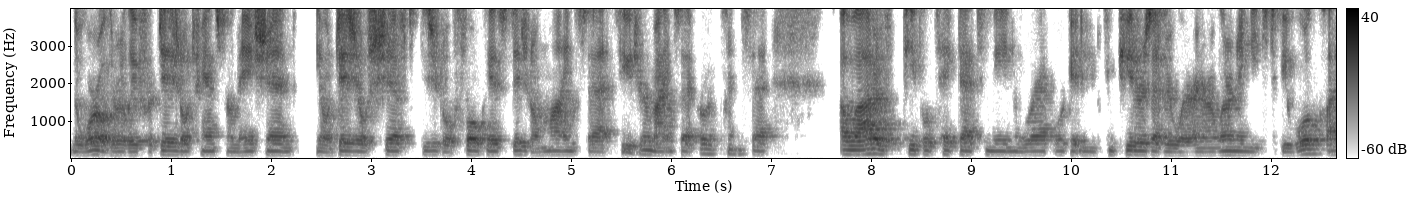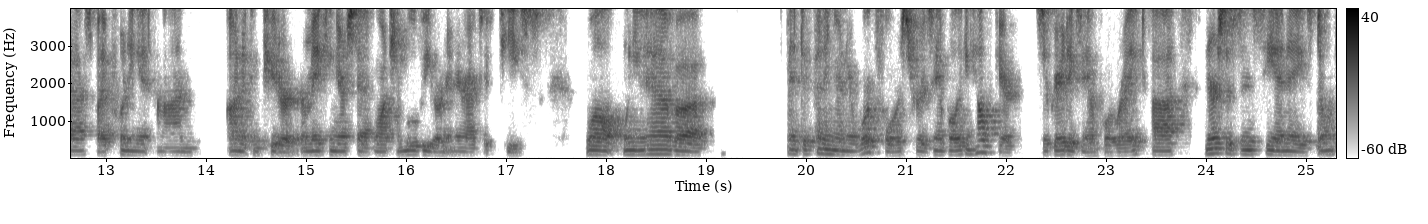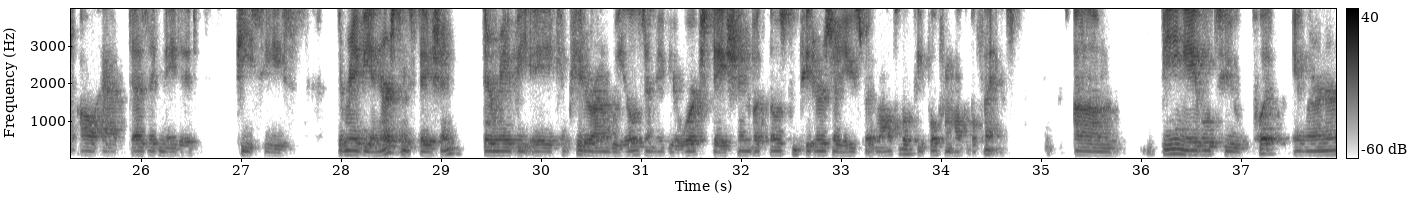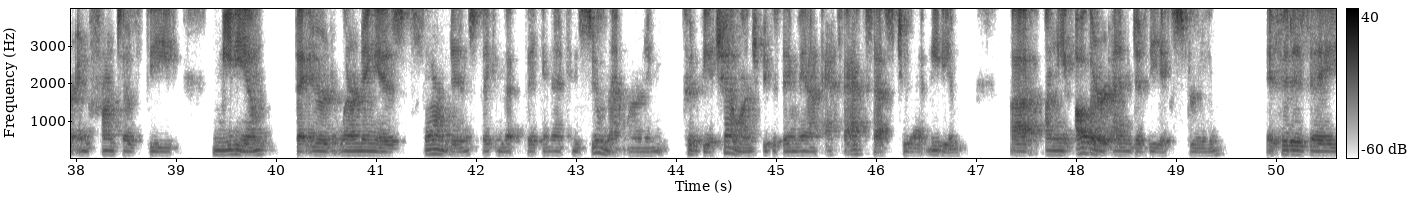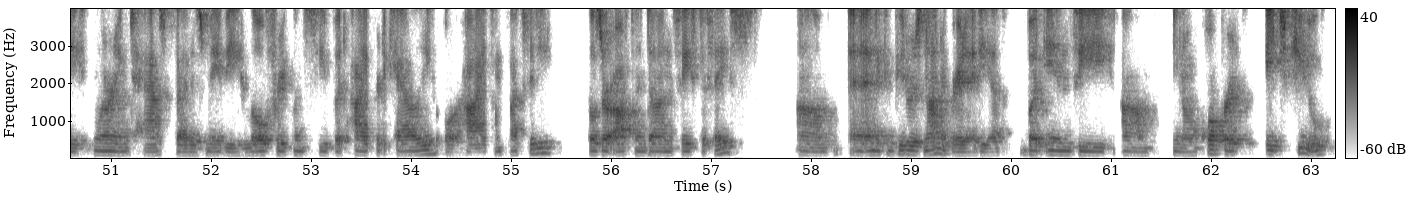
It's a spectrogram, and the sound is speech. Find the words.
the world really for digital transformation you know digital shift digital focus digital mindset future mindset growth mindset a lot of people take that to mean we're we're getting computers everywhere and our learning needs to be world class by putting it on on a computer or making our staff watch a movie or an interactive piece well when you have a and depending on your workforce, for example, like in healthcare, it's a great example, right? Uh, nurses and CNAs don't all have designated PCs. There may be a nursing station, there may be a computer on wheels, there may be a workstation, but those computers are used by multiple people for multiple things. Um, being able to put a learner in front of the medium that your learning is formed in so they can that they can then consume that learning could be a challenge because they may not have access to that medium. Uh, on the other end of the extreme, if it is a learning task that is maybe low frequency but high criticality or high complexity, those are often done face to face. And a computer is not a great idea. But in the um, you know corporate HQ,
